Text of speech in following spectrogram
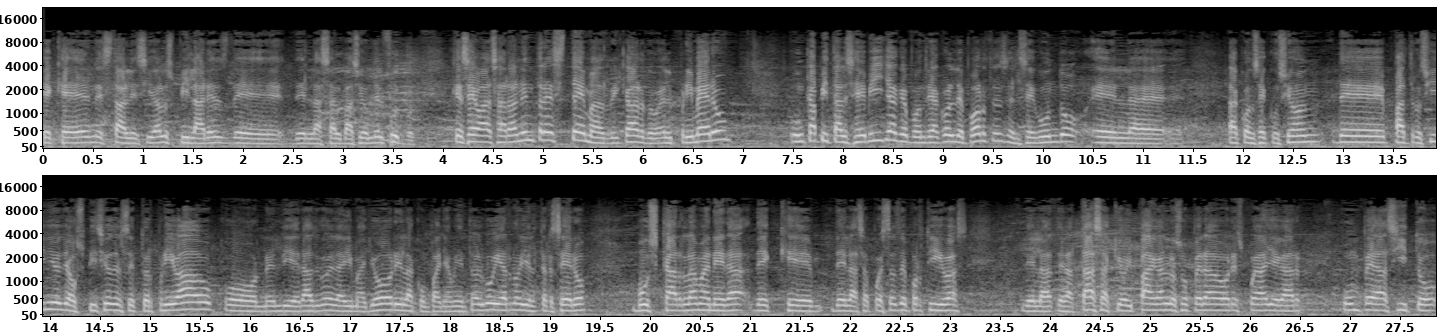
que queden establecidos los pilares de, de la salvación del fútbol, que se basarán en tres temas, Ricardo. El primero, un capital Sevilla que pondría Coldeportes, el segundo, el... eh, la consecución de patrocinios y auspicios del sector privado con el liderazgo de la DIMAYOR y el acompañamiento del gobierno y el tercero, buscar la manera de que de las apuestas deportivas, de la, de la tasa que hoy pagan los operadores pueda llegar un pedacito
